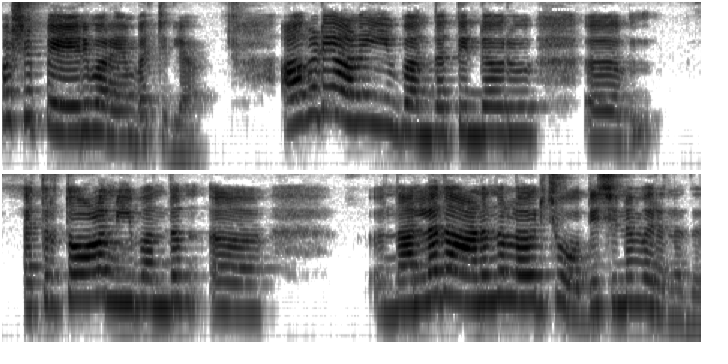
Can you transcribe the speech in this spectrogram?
പക്ഷെ പേര് പറയാൻ പറ്റില്ല. അവിടെയാണ് ഈ ബന്ധത്തിന്റെ ഒരു എത്രത്തോളം ഈ ബന്ധം നല്ലതാണെന്നുള്ള ഒരു ചോദ്യചിഹ്നം വരുന്നത്.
